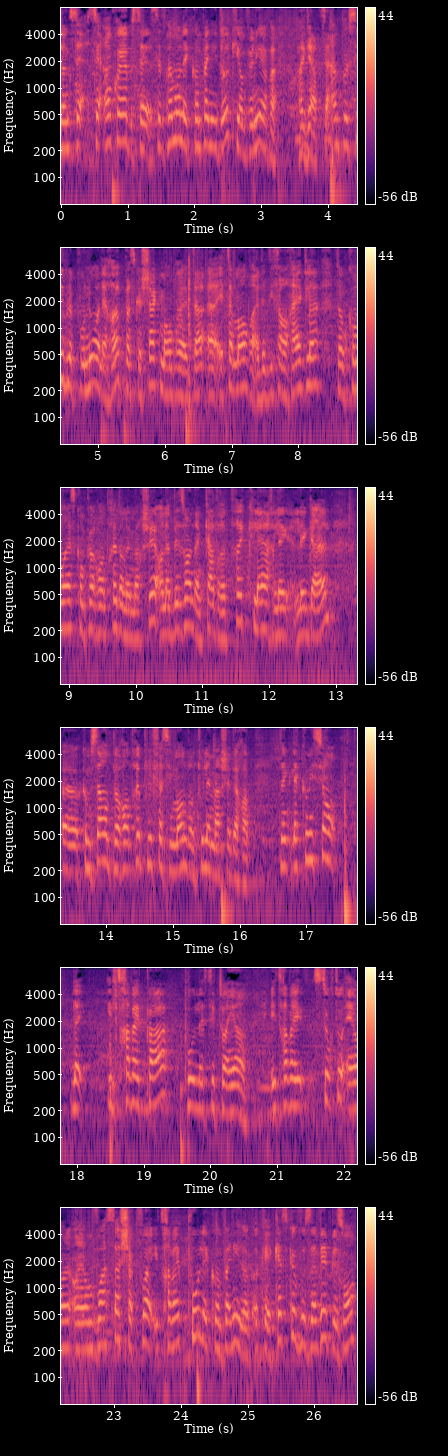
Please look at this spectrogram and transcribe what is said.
Donc c'est incroyable. C'est vraiment les compagnies d'eau qui ont venu. regarde, c'est impossible pour nous en Europe parce que chaque membre État, euh, État membre a des différentes règles. Donc comment est-ce qu'on peut rentrer dans le marché? On a besoin d'un cadre très clair légal. Euh, comme ça, on peut rentrer plus facilement dans tous les marchés d'Europe. Donc la Commission, ils ne travaillent pas pour les citoyens. Ils travaillent surtout, et on, voit ça chaque fois, ils travaillent pour les compagnies. Donc, OK, qu'est-ce que vous avez besoin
